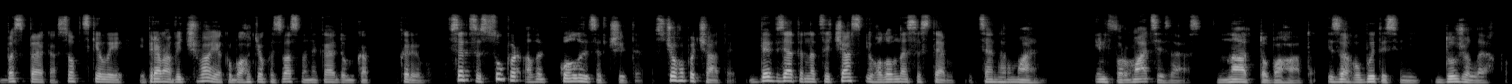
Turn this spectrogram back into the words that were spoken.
безпека, софт-скіли, і прямо відчуваю, як у багатьох із вас виникає думка Кирило. Все це супер, але коли це вчити? З чого почати? Де взяти на це час і головне систему? І це нормально. Інформації зараз надто багато, і загубитися в ній дуже легко.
